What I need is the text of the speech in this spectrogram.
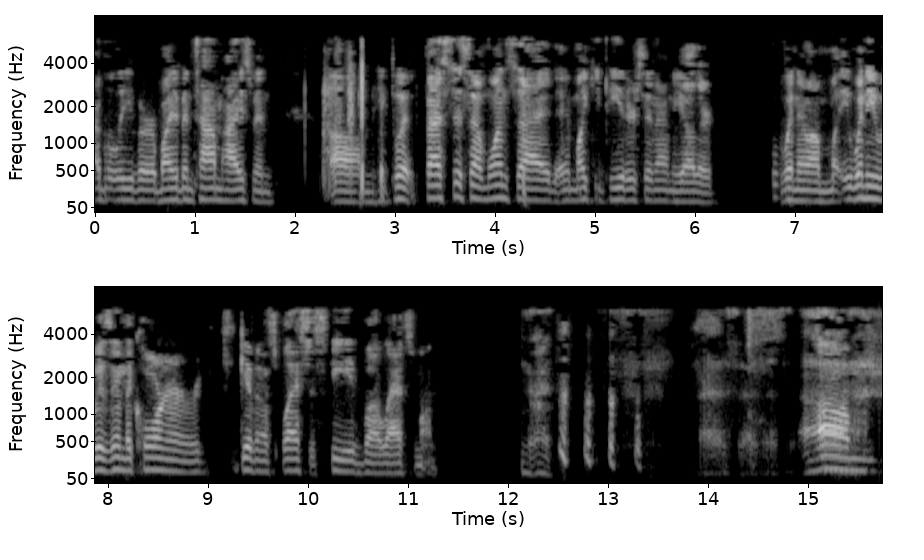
I believe, or it might have been Tom Heisman. Um, he put Festus on one side and Mikey Peterson on the other. When um when he was in the corner giving a splash to Steve uh, last month. Nice. Uh, Um,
